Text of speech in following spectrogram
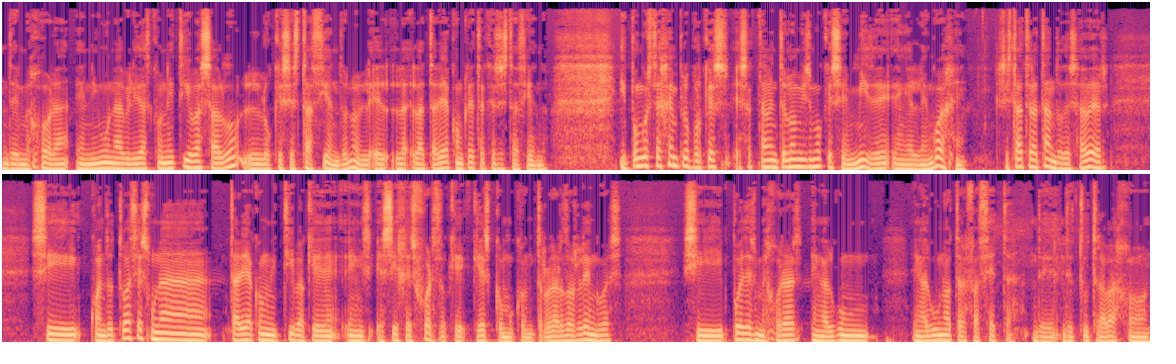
de mejora en ninguna habilidad cognitiva, salvo lo que se está haciendo, ¿no? la, tarea concreta que se está haciendo. Y pongo este ejemplo porque es exactamente lo mismo que se mide en el lenguaje. Se está tratando de saber si cuando tú haces una tarea cognitiva que exige esfuerzo, que es como controlar dos lenguas, si puedes mejorar en algún en alguna otra faceta de, tu trabajo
